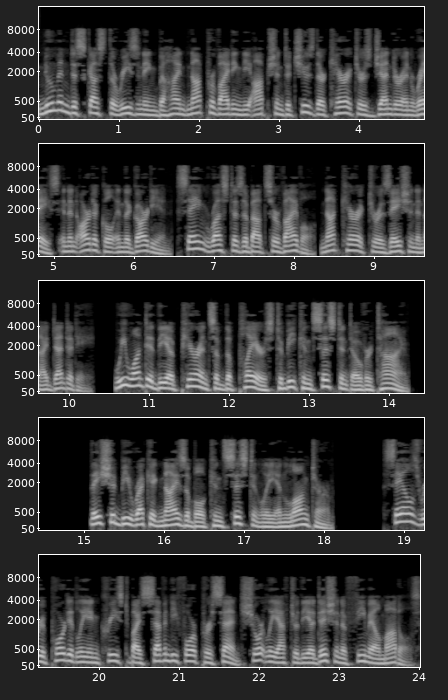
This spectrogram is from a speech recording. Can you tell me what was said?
Newman discussed the reasoning behind not providing the option to choose their character's gender and race in an article in The Guardian, saying Rust is about survival, not characterization and identity. We wanted the appearance of the players to be consistent over time. They should be recognizable consistently and long-term. Sales reportedly increased by 74% shortly after the addition of female models.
